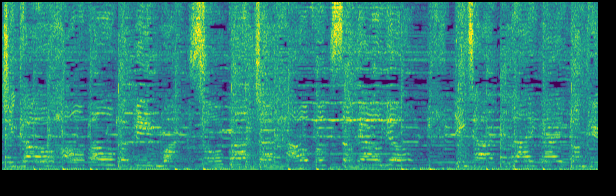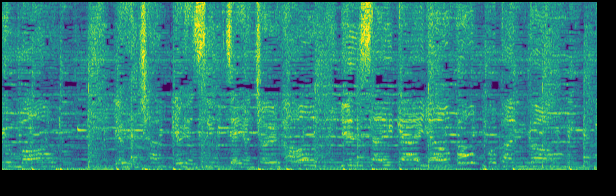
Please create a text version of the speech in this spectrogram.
全球可否不变坏？傻瓜着校服受教育，警察拉街坊跳舞，有人唱有人笑，这样最好。愿世界有风无贫穷。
